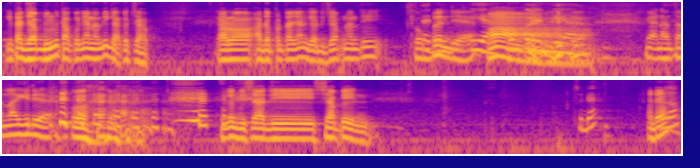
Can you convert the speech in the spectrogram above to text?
Kita jawab dulu takutnya nanti nggak kejawab. Kalau ada pertanyaan nggak dijawab nanti komplain dia Iya, Ah. komplain dia. Nggak nonton lagi dia wah, mungkin bisa disiapin. Sudah? Ada? Belum?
